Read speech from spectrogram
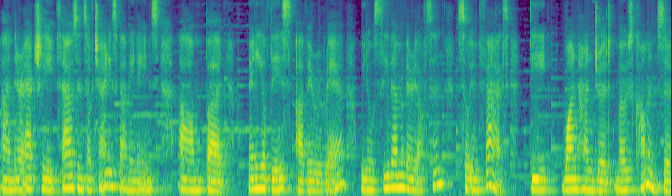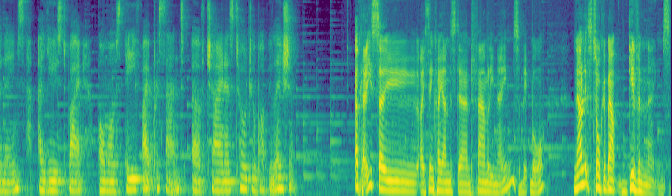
And there are actually thousands of Chinese family names, um, but many of these are very rare. We don't see them very often. So, in fact, the 100 most common surnames are used by almost 85% of China's total population. Okay, so I think I understand family names a bit more. Now let's talk about given names.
